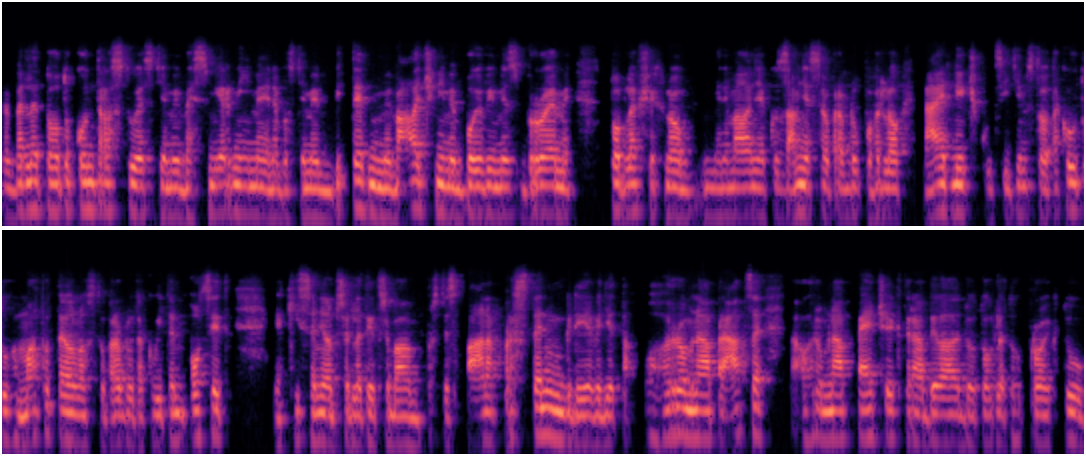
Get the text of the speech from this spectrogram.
Vedle tohoto kontrastuje s těmi vesmírnými nebo s těmi bitevními, válečnými bojovými zbrojemi. Tohle všechno minimálně jako za mě se opravdu povedlo na jedničku. Cítím z toho takovou tu hmatatelnost, opravdu takový ten pocit, jaký jsem měl před lety třeba prostě z pána prstenů, kdy je vidět ta ohromná práce, ta ohromná péče, která byla do tohoto projektu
